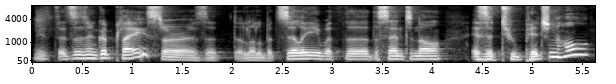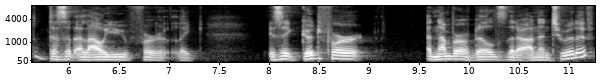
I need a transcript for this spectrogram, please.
is, it in a good place, or is it a little bit silly with the the Sentinel? Is it too pigeonholed? Does it allow you for like? Is it good for a number of builds that are unintuitive?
